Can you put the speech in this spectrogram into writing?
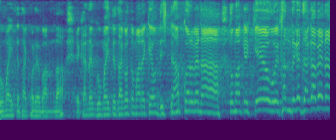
ঘুমাইতে থাকো রে বান্দা। এখানে ঘুমাইতে থাকো, তোমার কেউ ডিস্টার্ব করবে না। তোমাকে কেউ এখান থেকে জাগাবে না।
